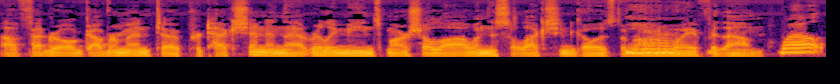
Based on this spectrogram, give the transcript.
uh, federal government uh, protection, and that really means martial law when this election goes the wrong way for them. Well,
